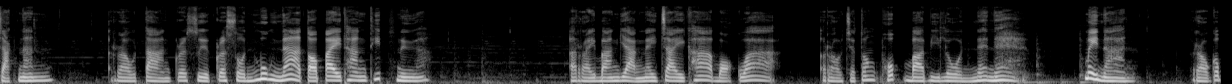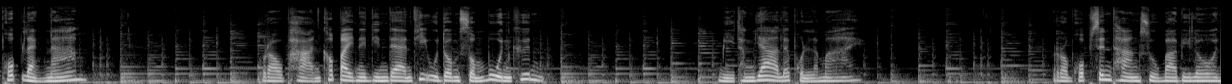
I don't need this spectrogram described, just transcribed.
จากนั้นเราต่างกระเสือกกระสนมุ่งหน้าต่อไปทางทิศเหนือ อะไรบางอย่างในใจข้าบอกว่า เราจะต้องพบบาบิโลนแน่ ๆ ไม่นาน เราก็พบแหล่งน้ำเราผ่านเข้าไปในดินแดนที่อุดมสมบูรณ์ขึ้น มีทั้งหญ้าและผลไม้ เราพบเส้นทางสู่บาบิโลน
